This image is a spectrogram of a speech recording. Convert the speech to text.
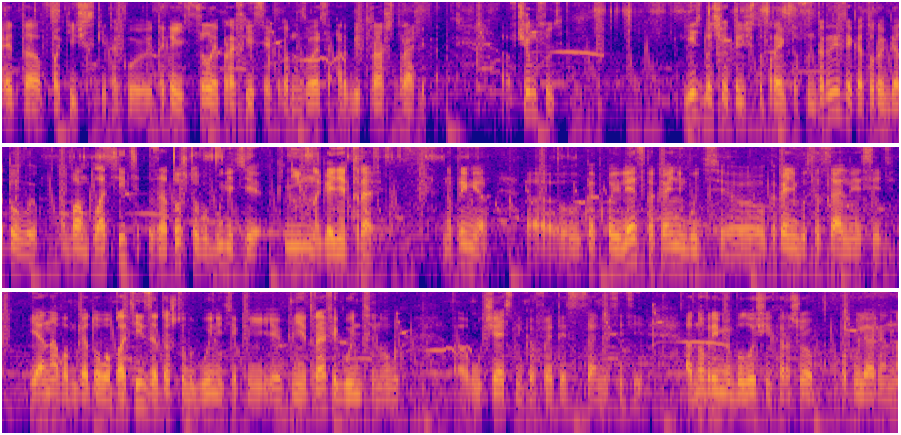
Это фактически такое, такая есть целая профессия, которая называется арбитраж трафика. В чем суть? Есть большое количество проектов в интернете, которые готовы вам платить за то, что вы будете к ним нагонять трафик. Например, Э, как появляется какая-нибудь э, какая-нибудь социальная сеть, и она вам готова платить за то, что вы гоните к ней, к ней трафик, гоните новых э, участников этой социальной сети. Одно время был очень хорошо популярен,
